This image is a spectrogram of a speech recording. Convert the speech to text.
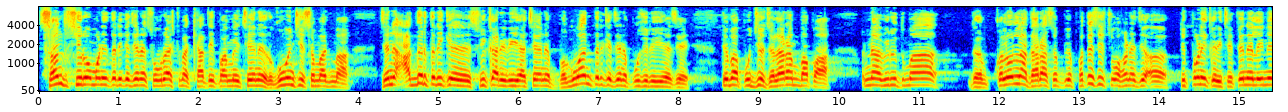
સંત શિરોમણી તરીકે જેને સૌરાષ્ટ્રમાં ખ્યાતિ પામી છે અને રઘુવંશી સમાજમાં જેને આદર તરીકે સ્વીકારી રહ્યા છે અને ભગવાન તરીકે જેને પૂજી રહ્યા છે, તેવા પૂજ્ય જલારામ બાપા ના વિરુદ્ધમાં કલોલના ધારાસભ્ય ફતેહસિંહ ચૌહાણે જે ટિપ્પણી કરી છે, તેને લઈને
